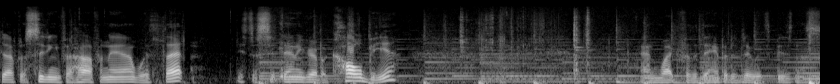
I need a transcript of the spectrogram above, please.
After sitting for half an hour with that, is to sit down and grab a cold beer and wait for the damper to do its business.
